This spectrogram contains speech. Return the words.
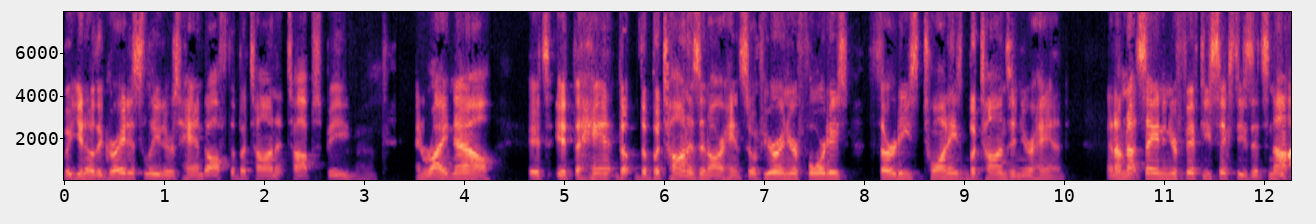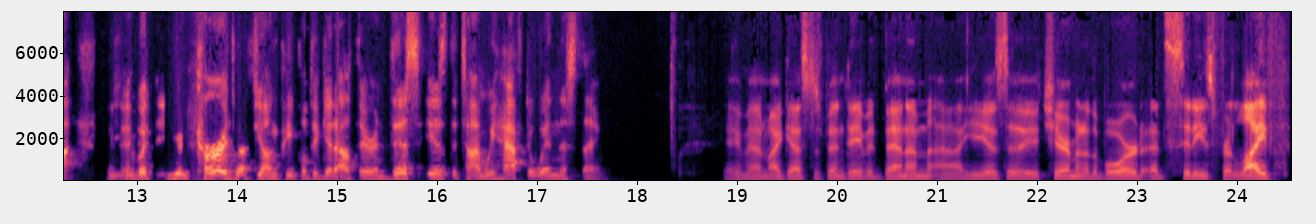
But you know, the greatest leaders hand off the baton at top speed. And right now, it's it the hand the, the baton is in our hands. So if you're in your 40s, 30s, 20s, baton's in your hand. And I'm not saying in your 50s, 60s, it's not. but you encourage us young people to get out there. And this is the time we have to win this thing. Amen. My guest has been David Benham. Uh, he is the chairman of the board at Cities for Life.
